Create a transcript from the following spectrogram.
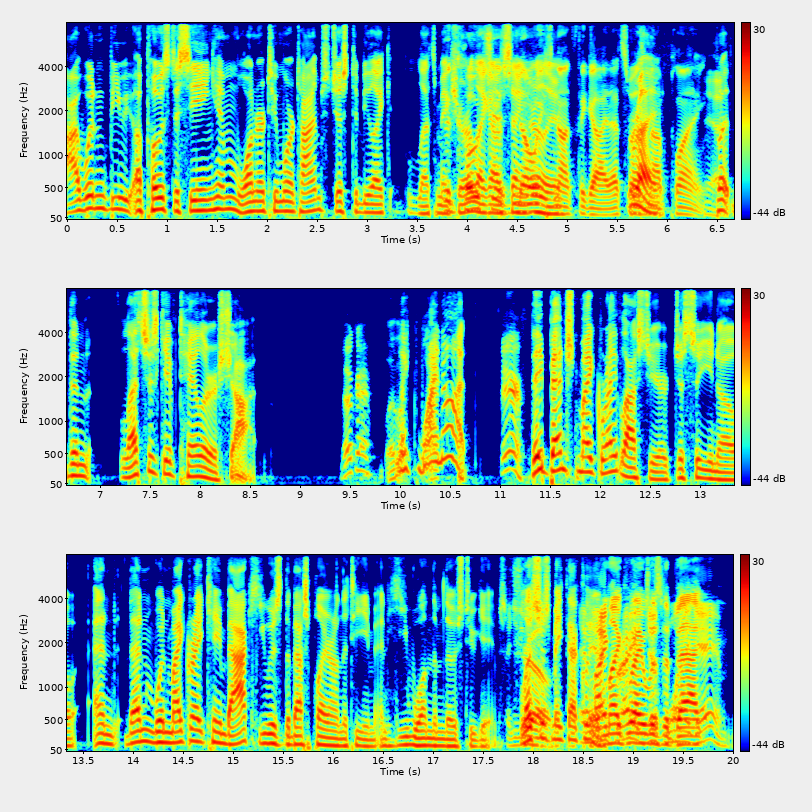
I wouldn't be opposed to seeing him one or two more times just to be like, let's make the sure. Like I was saying no, he's not the guy. That's why Right. he's not playing. Yeah. But then let's just give Taylor a shot. Okay, Like, why not? fair. They benched Mike Wright last year, just so you know. And then when Mike Wright came back, he was the best player on the team, and he won them those two games. And Let's just make that And clear. Mike Wright was just the won a back- game.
